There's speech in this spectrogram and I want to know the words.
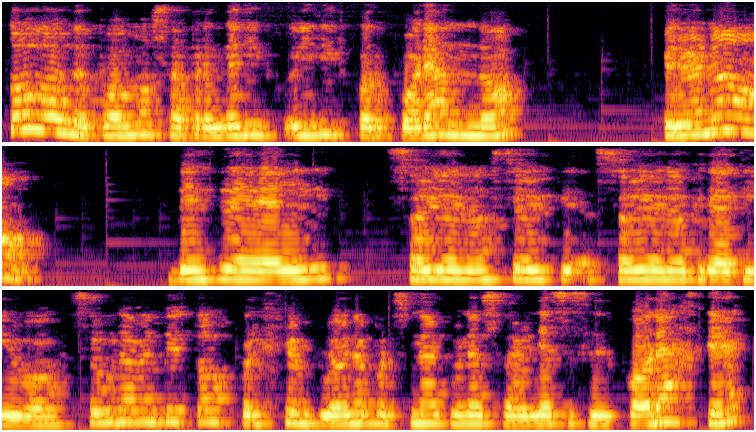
todos lo podemos aprender y ir incorporando, pero no desde el soy o no soy, soy o no creativo. Seguramente todos, por ejemplo, una persona que una habilidades es el coraje,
